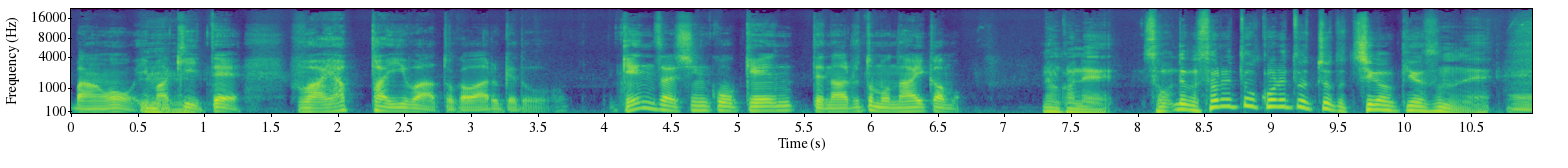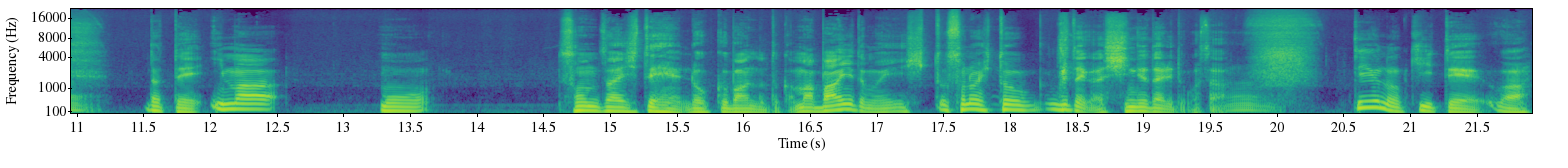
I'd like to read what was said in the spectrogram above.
盤を今聞いて、うわ、やっぱいいわとかはあるけど、現在進行形ってなるともうないかも。なんかねそうでもそれとこれとちょっと違う気がするのね。うだって今もう存在してへんロックバンドとかまあ場合によっても人その人自体が死んでたりとかさ、っていうのを聞いては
